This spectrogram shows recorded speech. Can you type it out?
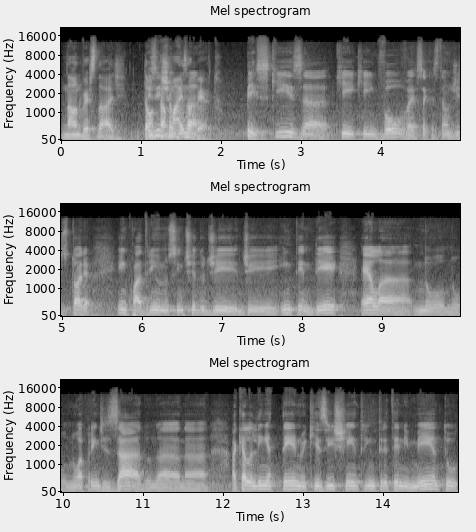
na universidade. Então está mais aberto. pesquisa que, que envolva essa questão de história em quadrinho, no sentido de, de entender ela no, no, no aprendizado, na, na, aquela linha tênue que existe entre entretenimento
